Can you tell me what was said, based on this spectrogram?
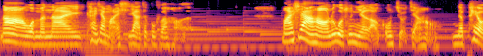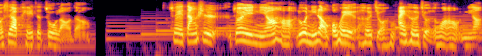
那我们来看一下马来西亚这部分好了。马来西亚哈，如果说你的老公酒驾哈，你的配偶是要陪着坐牢的哦。所以当时，所以你要好，如果你老公会喝酒，很爱喝酒的话哈，你要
